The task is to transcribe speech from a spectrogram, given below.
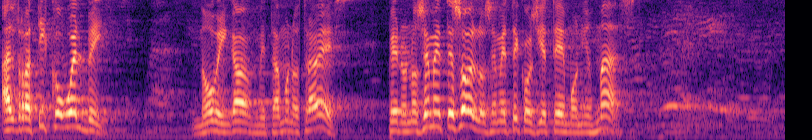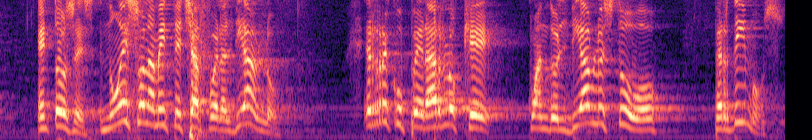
Al ratico vuelve no, venga, metámonos otra vez. Pero no se mete solo, se mete con siete demonios más. Entonces, no es solamente echar fuera al diablo, es recuperar lo que cuando el diablo estuvo, perdimos.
